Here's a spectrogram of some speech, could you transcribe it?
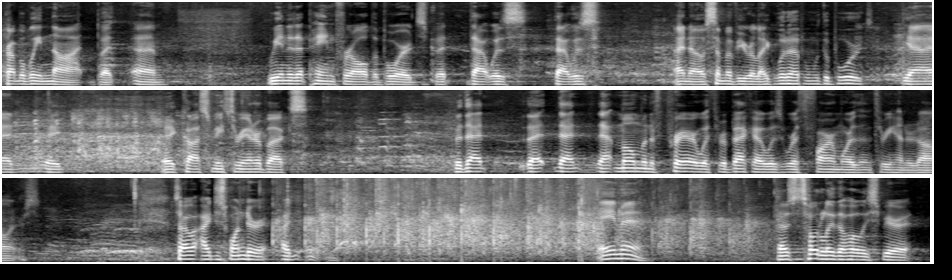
probably not, but. Um, we ended up paying for all the boards, but that was that was I know some of you were like, "What happened with the boards?" Yeah, it, it, it cost me 300 bucks. But that, that, that, that moment of prayer with Rebecca was worth far more than $300. So I just wonder. I, amen. That was totally the Holy Spirit.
